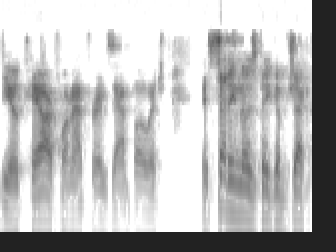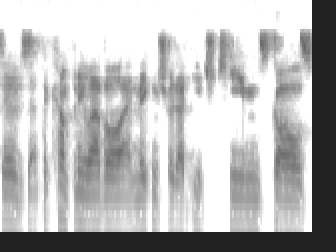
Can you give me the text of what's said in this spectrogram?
the OKR format, for example, which is setting those big objectives at the company level and making sure that each team's goals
